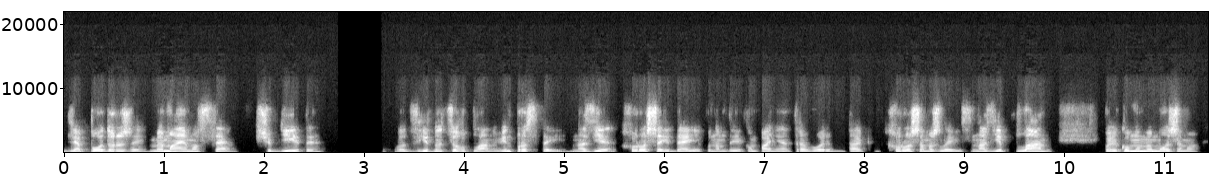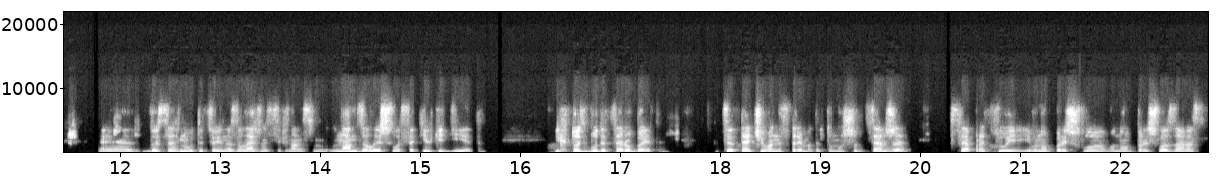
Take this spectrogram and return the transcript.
для подорожей. Ми маємо все, щоб діяти от згідно цього плану. Він простий. У нас є хороша ідея, яку нам дає компанія Travorіум, так хороша можливість. У нас є план, по якому ми можемо е, досягнути цієї незалежності фінансової. Нам залишилося тільки діяти, і хтось буде це робити. Це те, чого не стримати, тому що це вже все працює, і воно прийшло. Воно прийшло зараз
